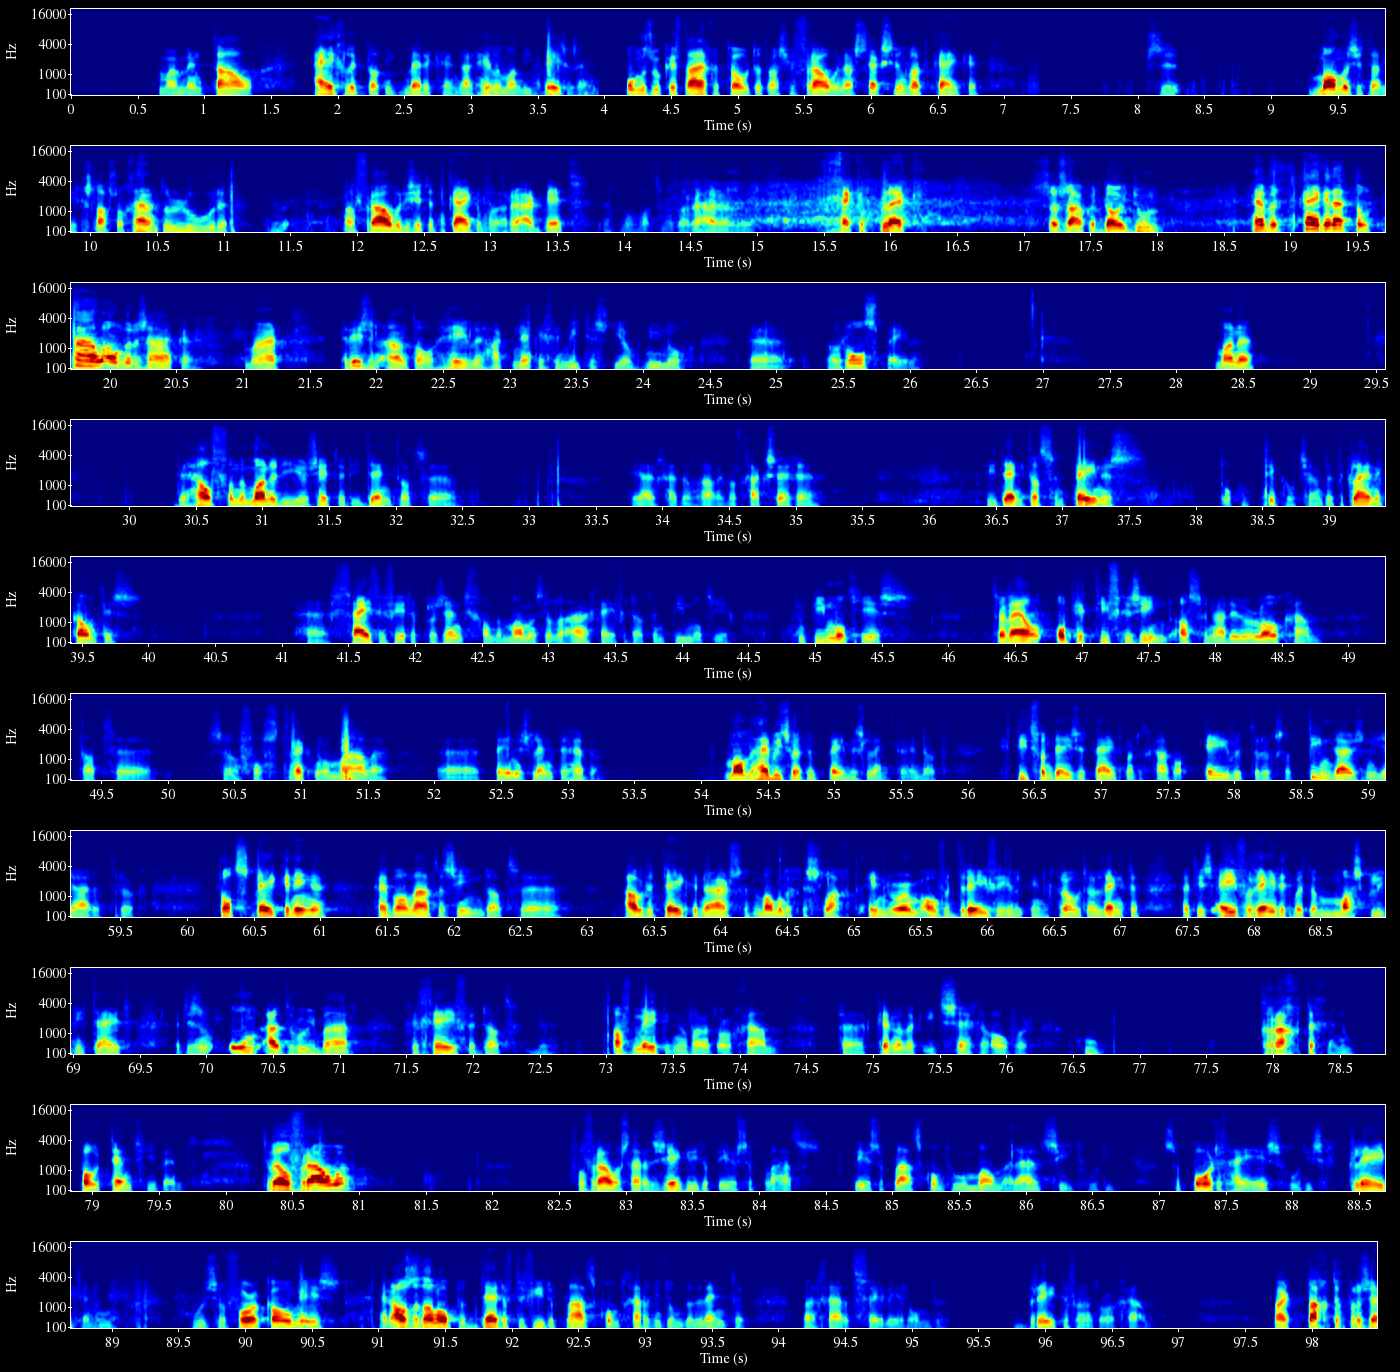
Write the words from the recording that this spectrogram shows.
maar mentaal eigenlijk dat niet merken en daar helemaal niet bezig zijn. Onderzoek heeft aangetoond dat als je vrouwen naar seksfilm laat kijken, mannen zitten naar die geslachtsorganen te loeren, maar vrouwen die zitten te kijken op een raar bed, wat, wat een rare gekke plek. Zo zou ik het nooit doen. Hebben, kijken naar totaal andere zaken. Maar er is een aantal hele hardnekkige mythes die ook nu nog uh, een rol spelen. Mannen, de helft van de mannen die hier zitten, die denkt dat. Uh, ja, wat ga ik zeggen? Die denkt dat zijn penis toch een tikkeltje aan de te kleine kant is. Uh, eh, 45% van de mannen zullen aangeven dat een piemeltje een piemeltje is. Terwijl objectief gezien, als ze naar de uroloog gaan, dat uh, ze een volstrekt normale uh, penislengte hebben. Mannen hebben iets met een penislengte en dat is niet van deze tijd, maar dat gaat al eeuwen terug, zo tienduizenden jaren terug. Rotstekeningen hebben al laten zien dat uh, oude tekenaars het mannelijk geslacht enorm overdreven in, in grote lengte. Het is evenredig met de masculiniteit. Het is een onuitroeibaar gegeven dat de afmetingen van het orgaan uh, kennelijk iets zeggen over hoe krachtig en hoe potent je bent. Terwijl vrouwen, voor vrouwen staat het zeker niet op de eerste plaats. Op de eerste plaats komt hoe een man eruit ziet, hoe die supportive hij is, hoe hij zich kleedt en hoe, hoe zijn voorkomen is. En als het al op de derde of de vierde plaats komt, gaat het niet om de lengte, maar gaat het veel meer om de breedte van het orgaan. Maar 80%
